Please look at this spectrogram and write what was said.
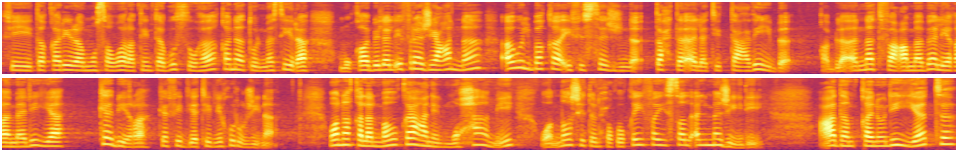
في تقارير مصورة تبثها قناة المسيرة مقابل الإفراج عنا أو البقاء في السجن تحت آلة التعذيب قبل أن ندفع مبالغ مالية كبيرة كفدية لخروجنا. ونقل الموقع عن المحامي والناشط الحقوقي فيصل المجيدي. عدم قانونية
